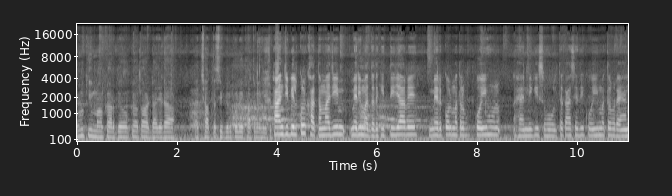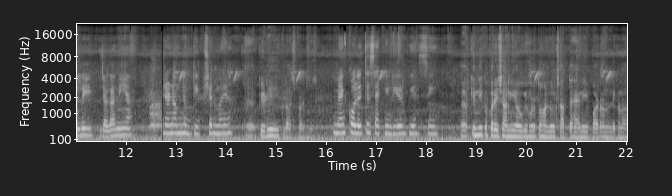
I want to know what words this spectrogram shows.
ਹੁਣ ਕੀ ਮੰਗ ਕਰਦੇ ਹੋ ਕਿ ਤੁਹਾਡਾ ਜਿਹੜਾ ਛੱਤ ਸੀ ਬਿਲਕੁਲ ਹੀ ਖਤਮ ਹੋ ਚੁੱਕੀ। ਹਾਂਜੀ ਬਿਲਕੁਲ ਖਤਮ ਆ ਜੀ। ਮੇਰੀ ਮਦਦ ਕੀਤੀ ਜਾਵੇ। ਮੇਰੇ ਕੋਲ ਮਤਲਬ ਕੋਈ ਹੁਣ ਹੈ ਨਹੀਂ ਕਿ ਸਹੂਲਤ ਕਾਸੇ ਦੀ ਕੋਈ ਮਤਲਬ ਰਹਿਣ ਲਈ ਜਗ੍ਹਾ ਨਹੀਂ ਆ। ਮੇਰਾ ਨਾਮ ਨਵਦੀਪ ਸ਼ਰਮਾ ਹੈ ਅ, ਕਿਹੜੀ ਕਲਾਸ ਪੜ੍ਹਦੇ ਤੁਸੀਂ? ਮੈਂ ਕਾਲਜ 'ਚ ਸੈਕੰਡ ਈਅਰ ਬੀਐਸਸੀ ਕਿੰਨੀ ਕੁ ਪਰੇਸ਼ਾਨੀ ਆਊਗੀ? ਹੁਣ ਤੁਹਾਨੂੰ ਛੱਤ ਹੈ ਨਹੀਂ ਪੜ੍ਹਨ ਲਿਖਣਾ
